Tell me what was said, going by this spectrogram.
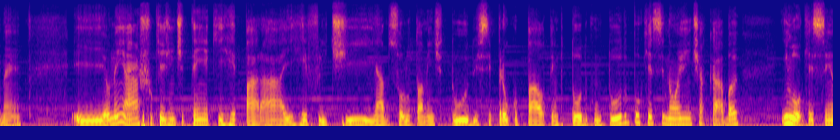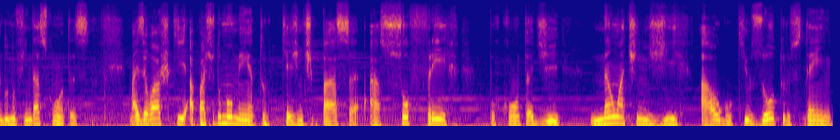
né? E eu nem acho que a gente tenha que reparar e refletir em absolutamente tudo e se preocupar o tempo todo com tudo, porque senão a gente acaba enlouquecendo no fim das contas. Mas eu acho que a partir do momento que a gente passa a sofrer por conta de não atingir algo que os outros têm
